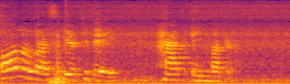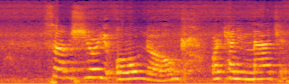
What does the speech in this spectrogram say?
All of us here today have a mother. So I'm sure you all know or can imagine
